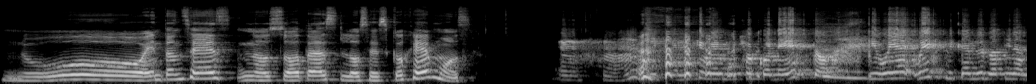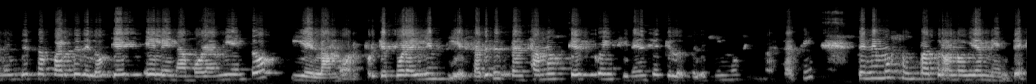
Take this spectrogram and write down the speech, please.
No, entonces nosotras los escogemos. Y tiene que ver mucho con esto. Y voy a, voy a explicarles rápidamente esta parte de lo que es el enamoramiento y el amor, porque por ahí empieza. A veces pensamos que es coincidencia que los elegimos y no es así. Tenemos un patrón, obviamente,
